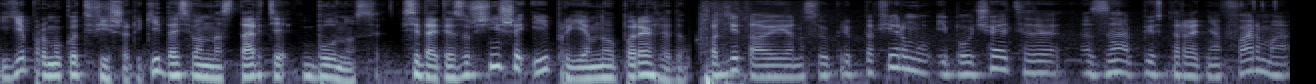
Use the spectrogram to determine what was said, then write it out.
є промокод Fisher, який дасть вам на старті бонуси. Сідайте зручніше і приємного перегляду. Подлітаю я на свою криптофірму, і виходить, за півтора дня фарма.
